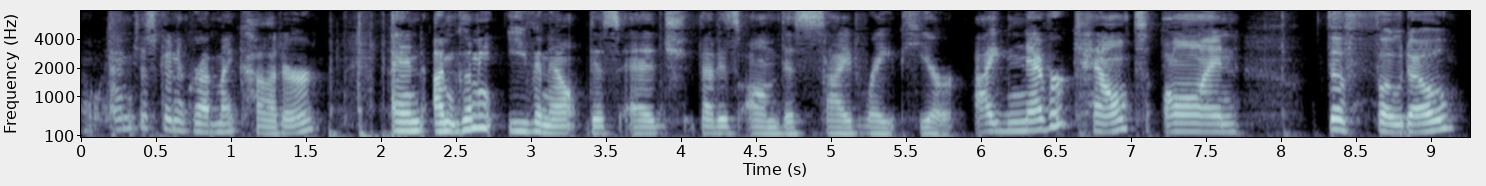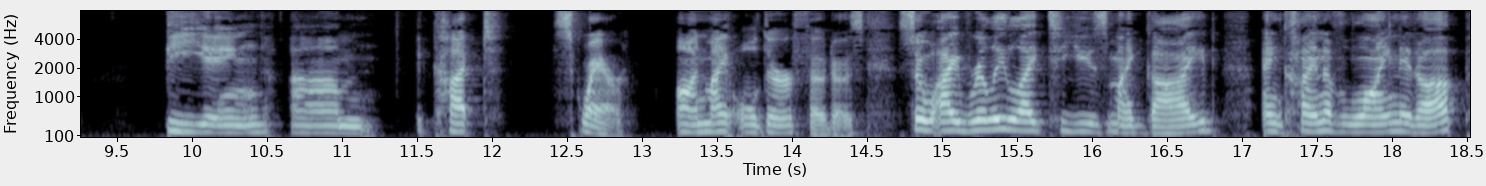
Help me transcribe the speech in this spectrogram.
So I'm just going to grab my cutter and I'm going to even out this edge that is on this side right here. I never count on the photo being um, cut square on my older photos. So I really like to use my guide and kind of line it up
